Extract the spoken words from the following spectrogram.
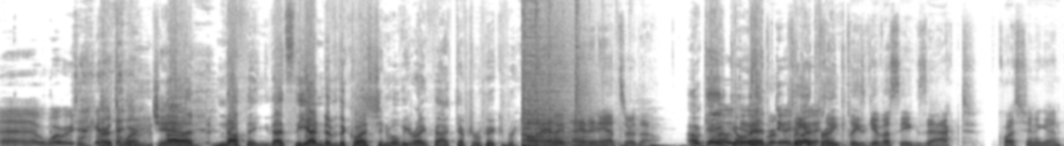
uh, what were we talking? about? Earthworm Jim. Uh, nothing. That's the end of the question. We'll be right back after a quick break. Oh, I had, a, I had an answer though. Okay, Oh, go ahead. do it, go do ahead. Frank. Please give us the exact question again.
